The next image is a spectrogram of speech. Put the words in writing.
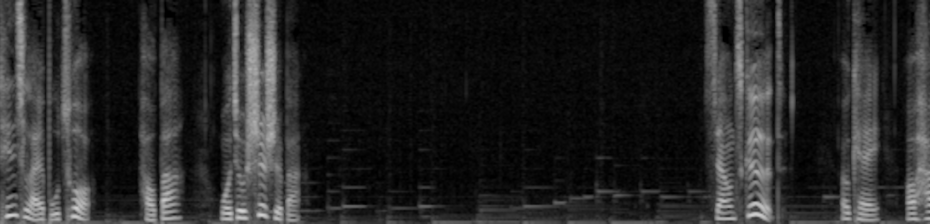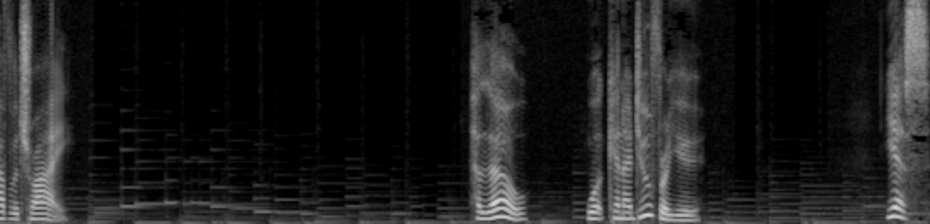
听起来不错，好吧，我就试试吧。Sounds good. Okay, I'll have a try. Hello, what can I do for you? Yes,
